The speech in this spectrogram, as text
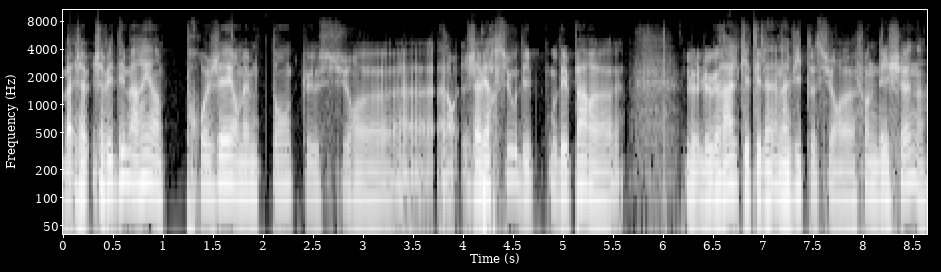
bah, j'a- j'avais démarré un projet en même temps que sur. alors, j'avais reçu au, dé- au départ le, le Graal qui était l'in- l'invite sur euh, Foundation.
